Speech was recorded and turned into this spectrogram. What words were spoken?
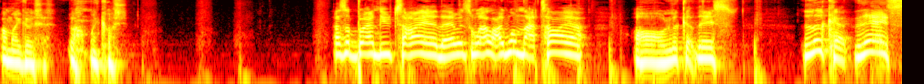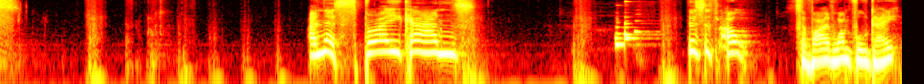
Oh my gosh. Oh my gosh. There's a brand new tyre there as well. I want that tyre. Oh, look at this. Look at this. And there's spray cans. This is, oh, survive one full day.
